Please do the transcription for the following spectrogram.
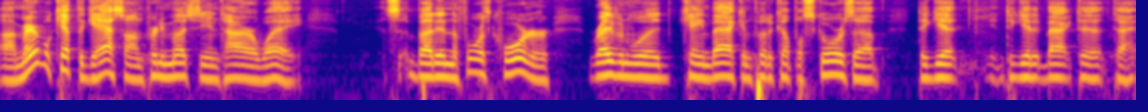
uh, Maryville kept the gas on pretty much the entire way. But in the fourth quarter, Ravenwood came back and put a couple scores up to get to get it back to, to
